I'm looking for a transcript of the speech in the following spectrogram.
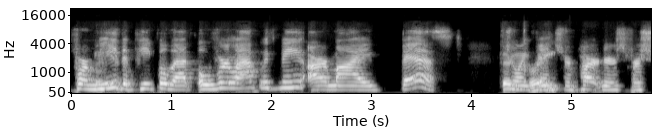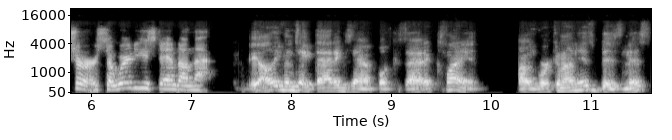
For me, yeah. the people that overlap with me are my best They're joint great. venture partners for sure. So, where do you stand on that? Yeah, I'll even take that example because I had a client. I was working on his business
